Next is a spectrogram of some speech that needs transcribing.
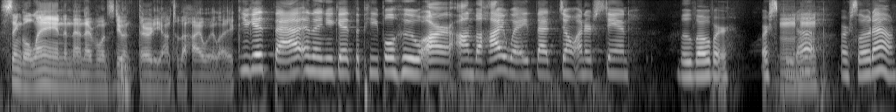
single lane, and then everyone's doing thirty onto the highway. Like, you get that, and then you get the people who are on the highway that don't understand move over or speed up or slow down.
